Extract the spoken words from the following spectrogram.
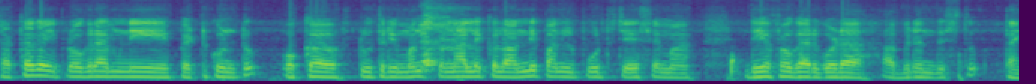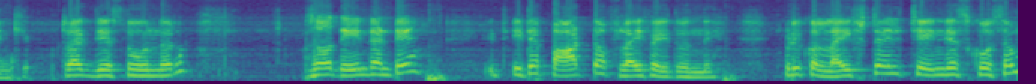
చక్కగా ఈ ప్రోగ్రామ్ని పెట్టుకుంటూ ఒక టూ త్రీ మంత్స్ ప్రణాళికలో అన్ని పనులు పూర్తి చేసే మా డిఎఫ్ఓ గారు కూడా అభినందిస్తూ థ్యాంక్ యూ ట్రాక్ చేస్తూ ఉన్నారు. సో అదేంటంటే it it a part of life అవుతుంది ఇప్పుడు ఒక లైఫ్ స్టైల్ చేంజెస్ కోసం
